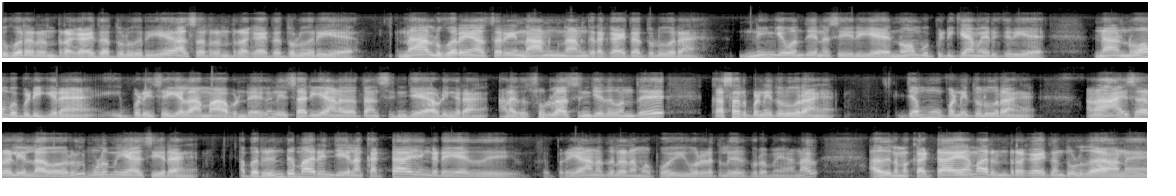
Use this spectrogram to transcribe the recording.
லுகர ரெண்டு ரகாயத்தா தொழுகிறீங்க அசர் ரெண்டு ரகாயத்தா தொழுகிறீங்க. நான் லுகரையும் அசரையும் நான்கு நான்கு ரகாயத்தா தொழுகிறேன். நீங்கள் வந்து என்ன செய்கிறீங்க நோன்பு பிடிக்காமல் இருக்கிறியே நான் நோன்பு பிடிக்கிறேன். இப்படி செய்யலாமா அப்படின்றது நீ சரியானதை தான் செஞ்ச அப்படிங்கிறாங்க. ஆனால் ரசுல்லா செஞ்சது வந்து கசர் பண்ணி தொழுகிறாங்க. ஜம்மு பண்ணி தொழுகிறாங்க. ஆனால் ஆயிசார் அலி அல்லா அவர்கள் முழுமையாக செய்கிறாங்க அப்போ ரெண்டு மாதிரியும் செய்யலாம். கட்டாயம் கிடையாது. இப்போ பிரயாணத்தில் நம்ம போய் ஒரு இடத்துல இருக்கிறோமே ஆனால் அது நம்ம கட்டாயமாக ரெண்டு ரக்காய் தான் தொழுதாகணும்.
